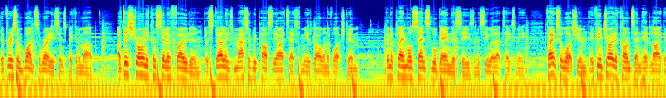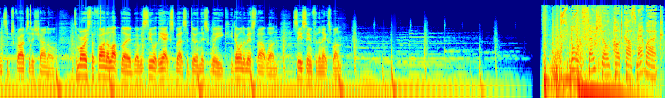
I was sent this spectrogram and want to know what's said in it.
They've risen once already since picking them up. I did strongly consider Foden, but Sterling's massively passed the eye test for me as well when I've watched him. I'm going to play a more sensible game this season and see where that takes me. Thanks for watching. If you enjoy the content, hit like and subscribe to the channel. Tomorrow's the final upload where we see what the experts are doing this week. You don't want to miss that one. See you soon for the next one. Sports Social Podcast Network.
